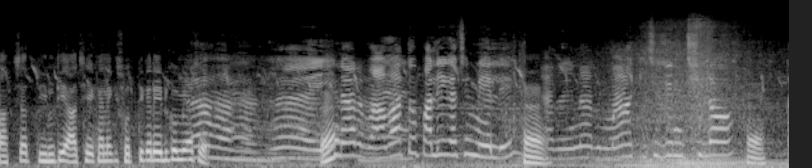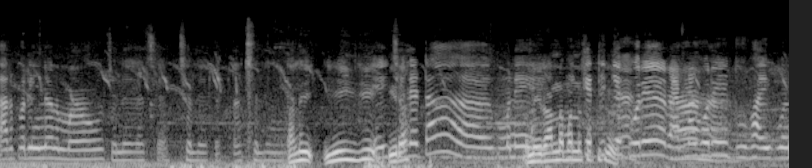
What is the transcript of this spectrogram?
বাচ্চা তিনটে আছে এখানে কি সত্যিকার এরকমই আছে? হ্যাঁ হ্যাঁ? ইনার বাবা তো পালিয়ে গেছে মেলে। হ্যাঁ। আর ইনার মা কিছুদিন ছিল। হ্যাঁ। তারপরে ইনার মাও চলে গেছে ছেলে একটা ছেলে নিয়ে। তাহলে এই যে এই এরা ছেলেটা মানে মানে রান্না বান্না কিছু? করে? রান্না করে দু ভাই বোন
